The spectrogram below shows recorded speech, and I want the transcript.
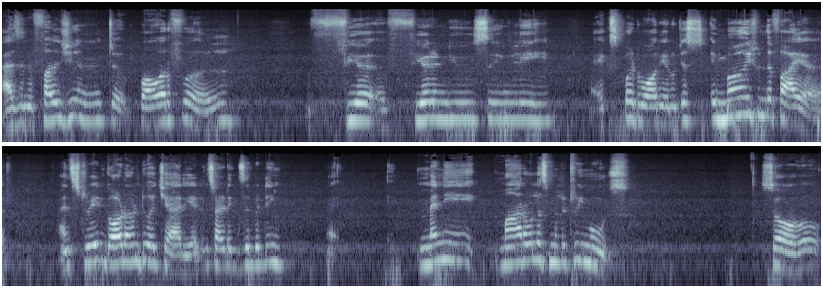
as an effulgent, powerful, fear fear-inducingly expert warrior who just emerged from the fire and straight got onto a chariot and started exhibiting eh, many marvelous military moves. So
